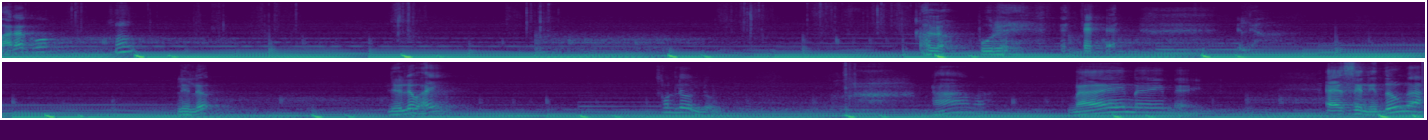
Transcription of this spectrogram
मुबारक हो। हम्म? हेलो, पूरे। ले लो। ले लो। ले लो भाई। सुन लो लो। हाँ हाँ। नहीं नहीं नहीं। ऐसे नहीं दूँगा।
